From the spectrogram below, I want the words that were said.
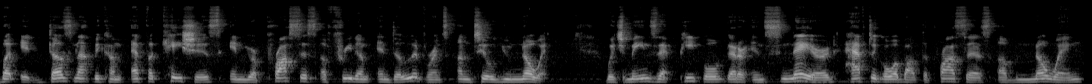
but it does not become efficacious in your process of freedom and deliverance until you know it. Which means that people that are ensnared have to go about the process of knowing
